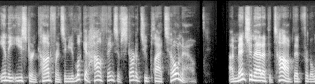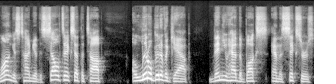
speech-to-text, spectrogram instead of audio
in the Eastern Conference. And you look at how things have started to plateau now. I mentioned that at the top that for the longest time you had the Celtics at the top, a little bit of a gap. Then you had the Bucks and the Sixers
